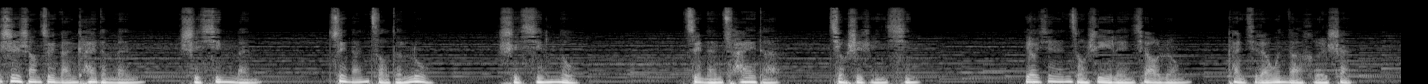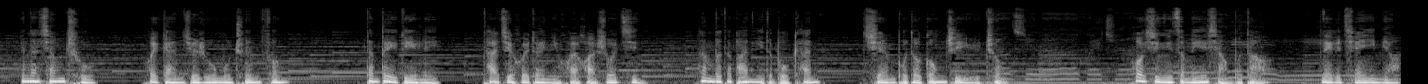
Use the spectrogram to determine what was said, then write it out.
这世上最难开的门是心门，最难走的路是心路，最难猜的，就是人心。有些人总是一脸笑容，看起来温暖和善，跟他相处，会感觉如沐春风，但背地里，他却会对你坏话说尽，恨不得把你的不堪，全部都公之于众。或许你怎么也想不到，那个前一秒。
